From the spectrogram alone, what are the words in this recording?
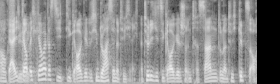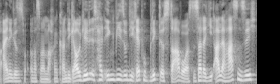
Auch Ja, ich glaube, ich glaube, dass die, die Graue Gilde, du hast ja natürlich recht. Natürlich ist die Graue Gilde schon interessant und natürlich gibt es auch einiges, was man machen kann. Die Graue Gilde ist halt irgendwie so die Republik der Star Wars. Das ist halt, alle hassen sich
